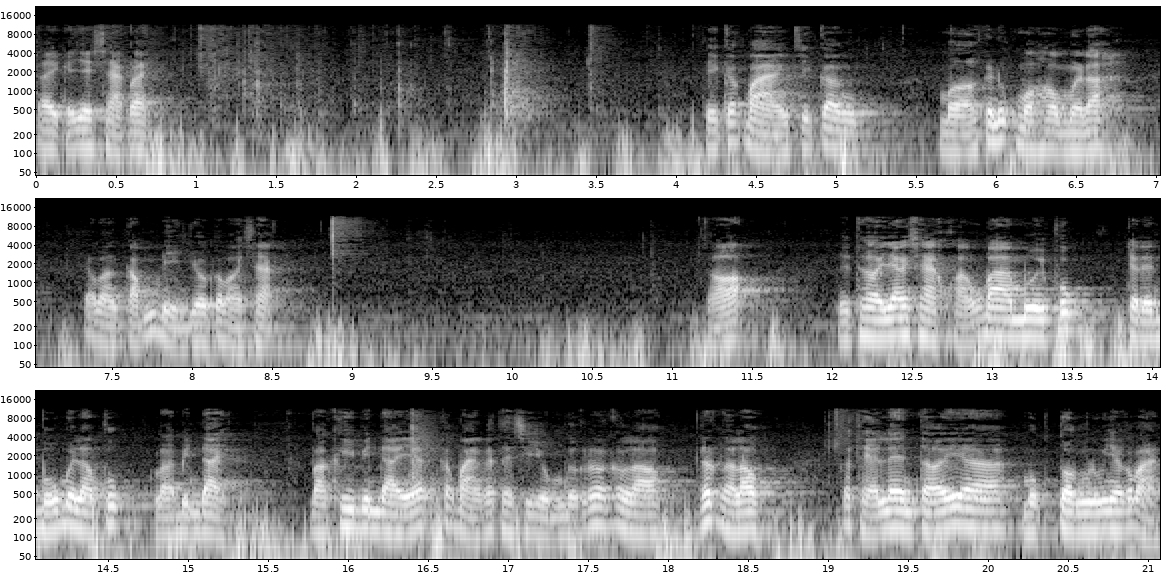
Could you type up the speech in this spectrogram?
Đây cái dây sạc đây. Thì các bạn chỉ cần mở cái nút màu hồng này ra các bạn cắm điện vô các bạn sạc. Đó. Thì thời gian sạc khoảng 30 phút cho đến 45 phút là pin đầy. Và khi pin đầy á, các bạn có thể sử dụng được rất là lâu rất là lâu có thể lên tới ờ, một tuần luôn nha các bạn.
